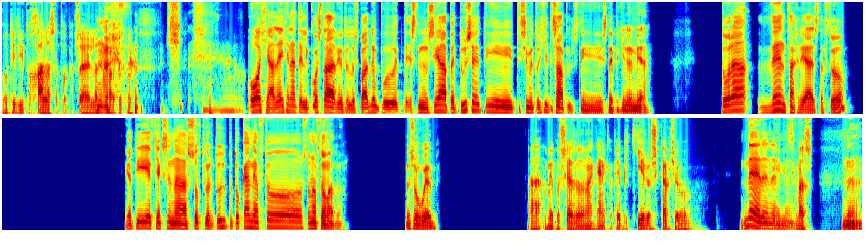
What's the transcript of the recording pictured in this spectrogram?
Ότι το χάλασα το κάψα, έλα το Όχι, αλλά έχει ένα τελικό στάδιο τέλος πάντων που στην ουσία απαιτούσε τη, τη συμμετοχή της Apple στη, στην επικοινωνία. Τώρα δεν θα χρειάζεται αυτό γιατί έφτιαξε ένα software tool που το κάνει αυτό στον αυτόματο μέσω web. Α, μήπως χρειάζεται να κάνει κάποια επικύρωση, κάποιο... Ναι, ναι, ναι. ναι. Θυμάσαι. Ναι.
